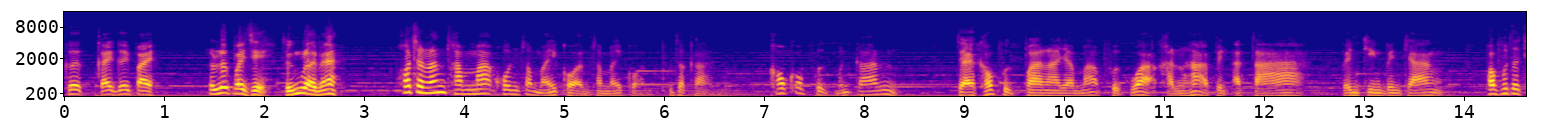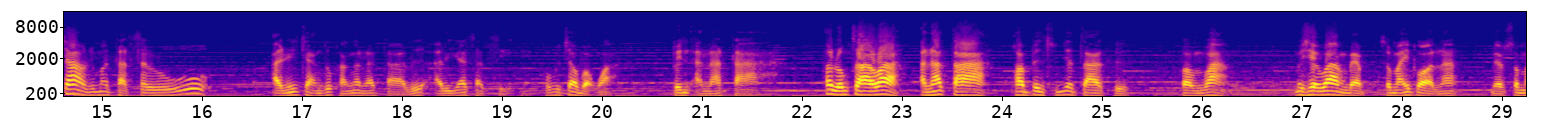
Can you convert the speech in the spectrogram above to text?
เคยใครเคยไประลึกไปสิถึงเลยไหมเพราะฉะนั้นธรรมะคนสมัยก่อนสมัยก่อนพุทธกาลเขาก็ฝึกเหมือนกัน แต่เขาฝึกปานายามะฝึกว่าขันห้าเป็นอัตตา เป็นจริงเป็นจัง พระพุทธเจ้านี่มาตัดสรู้อันนี้จังทุกขังอนัตตา หรืออริยสัจสี่ พระพุทธเจ้าบอกว่า เป็นอนัตตาถ้าหลวงตาว่าอนัตตาความเป็นสุญญตาคือความว่าง ไม่ใช่ว่างแบบสมัยก่อนนะ แบบสม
